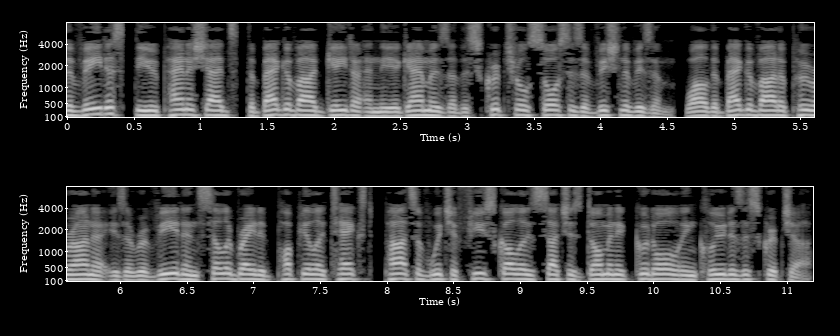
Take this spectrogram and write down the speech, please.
The Vedas, the Upanishads, the Bhagavad Gita and the Agamas are the scriptural sources of Vaishnavism, while the Bhagavata Purana is a revered and celebrated popular text, parts of which a few scholars such as Dominic Goodall include as a scripture.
